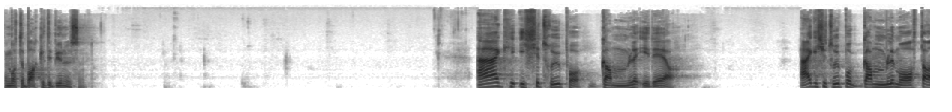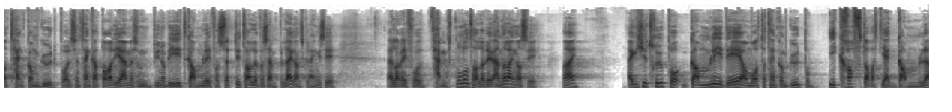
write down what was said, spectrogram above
Vi må tilbake til begynnelsen. Jeg har ikke tro på gamle ideer. Jeg har ikke tro på gamle måter å tenke om Gud på. Liksom tenk at Bare de er med som begynner å bli litt gamle, fra 70-tallet f.eks., det er ganske lenge siden. Eller fra 1500-tallet, det er jo enda lenger siden. Nei, jeg har ikke tro på gamle ideer og måter å tenke om Gud på i kraft av at de er gamle.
